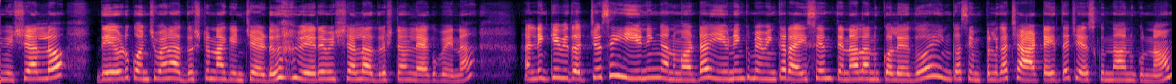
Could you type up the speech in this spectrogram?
విషయాల్లో దేవుడు కొంచెమైనా అదృష్టం నాకు ఇచ్చాడు. వేరే విషయాల్లో అదృష్టం లేకపోయినా. అండ్ ఇంక ఇది వచ్చేసి ఈవినింగ్ అనమాట ఈవినింగ్కి మేము ఇంకా రైస్ ఏం తినాలనుకోలేదు. ఇంకా సింపుల్గా చాట్ అయితే చేసుకుందాం అనుకున్నాం.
